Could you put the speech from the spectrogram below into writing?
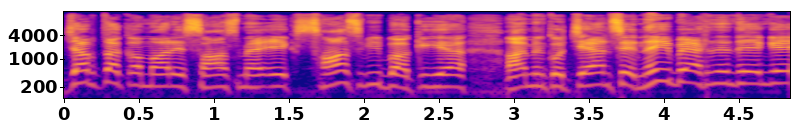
जब तक हमारे सांस में एक सांस भी बाकी है हम इनको चैन से नहीं बैठने देंगे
